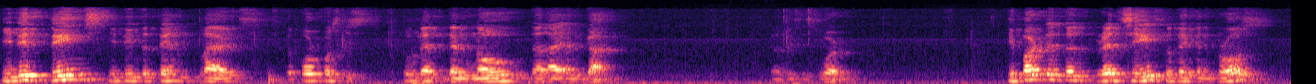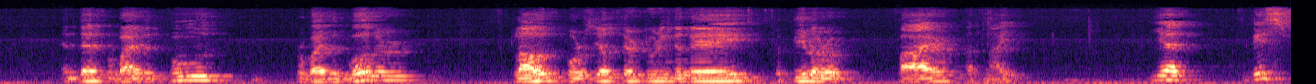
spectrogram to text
He did things, He did the ten plagues. The purpose is to let them know that I am God. That is His word. He parted the Red Sea so they can cross, and then provided food, provided water, cloud for shelter during the day, the pillar of fire at night. Yet, these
